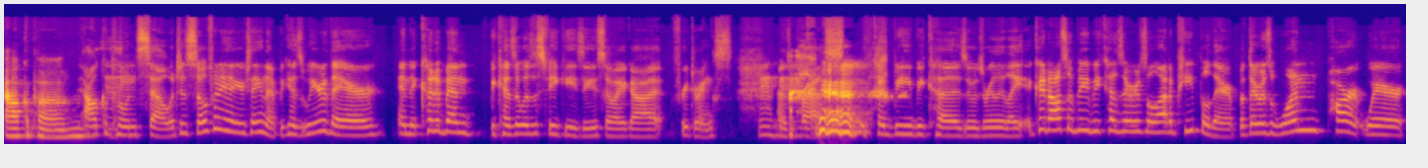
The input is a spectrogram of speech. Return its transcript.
Al Capone. Al Capone's cell, which is so funny that you're saying that because we were there and it could have been because it was a speakeasy, so I got free drinks Mhm. as press. it could be because it was really late. It could also be because there was a lot of people there. But there was one part where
